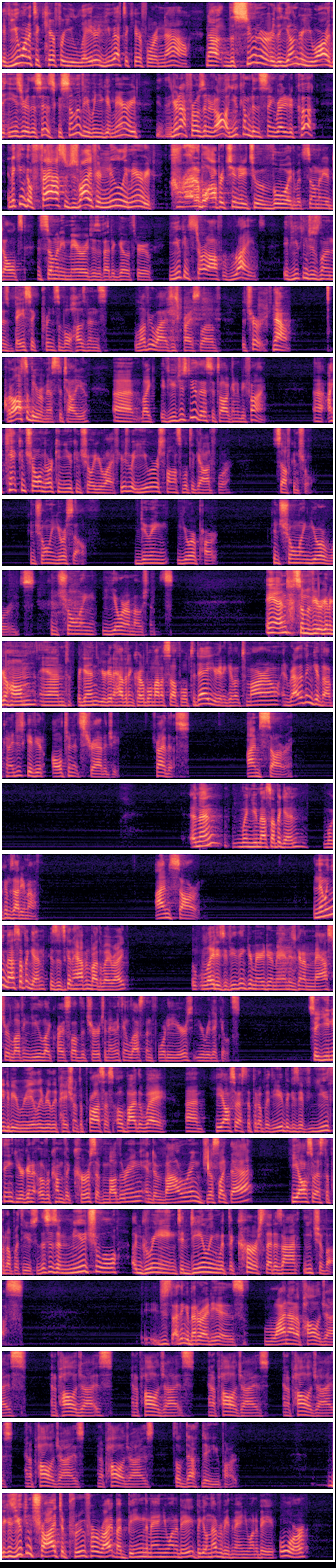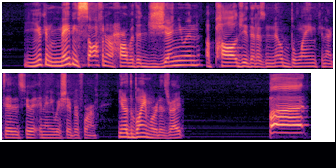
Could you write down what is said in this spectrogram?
If you want it to care for you later, you have to care for it now. Now, the sooner or the younger you are, the easier this is. Because some of you, when you get married, you're not frozen at all. You come to this thing ready to cook. And it can go fast, which is why, if you're newly married, incredible opportunity to avoid what so many adults and so many marriages have had to go through. You can start off right if you can just learn this basic principle husbands, love your wives as Christ loved the church. Now, I would also be remiss to tell you, uh, like, if you just do this, it's all going to be fine. Uh, I can't control, nor can you control your wife. Here's what you are responsible to God for self control, controlling yourself, doing your part controlling your words, controlling your emotions. And some of you are going to go home, and again, you're going to have an incredible amount of self will today. You're going to give up tomorrow. And rather than give up, can I just give you an alternate strategy? Try this I'm sorry. And then when you mess up again, what comes out of your mouth? I'm sorry. And then when you mess up again, because it's going to happen, by the way, right? Ladies, if you think you're married to a man who's going to master loving you like Christ loved the church in anything less than 40 years, you're ridiculous. So you need to be really, really patient with the process. Oh, by the way, um, he also has to put up with you because if you think you're going to overcome the curse of mothering and devouring just like that, he also has to put up with you. So this is a mutual agreeing to dealing with the curse that is on each of us. Just, I think a better idea is why not apologize and apologize and apologize and apologize and apologize and apologize and apologize till death do you part. Because you can try to prove her right by being the man you want to be, but you'll never be the man you want to be. Or you can maybe soften her heart with a genuine apology that has no blame connected to it in any way, shape, or form. You know what the blame word is, right? But,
